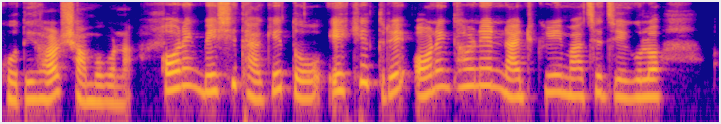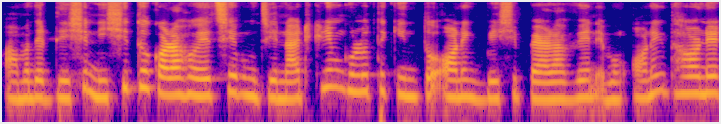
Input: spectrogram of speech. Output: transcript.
ক্ষতি হওয়ার সম্ভাবনা অনেক বেশি থাকে। তো এক্ষেত্রে অনেক ধরনের নাইট ক্রিম আছে যেগুলো আমাদের দেশে নিষিদ্ধ করা হয়েছে এবং যে নাইট ক্রিমগুলোতে কিন্তু অনেক বেশি প্যারাভেন এবং অনেক ধরনের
